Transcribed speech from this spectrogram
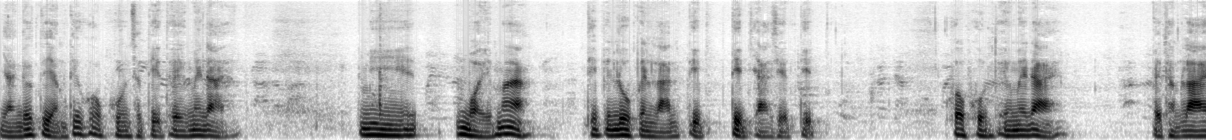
อย่างยกตัวอย่างที่ควบคุมสติตัวเองไม่ได้ มีบ่อยมากที่เป็นลูกเป็นหลานติดติดยาเสพติด ควบคุมตัวเองไม่ได้ ไปทำร้าย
